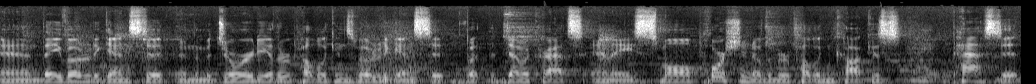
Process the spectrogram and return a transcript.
and they voted against it and the majority of the republicans voted against it but the democrats and a small portion of the republican caucus passed it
